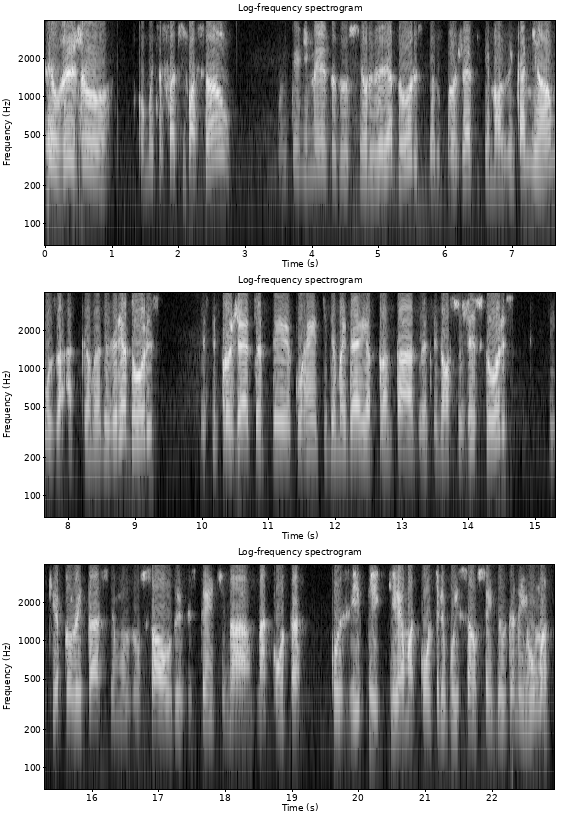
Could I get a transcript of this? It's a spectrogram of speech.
Eu vejo com muita satisfação o entendimento dos senhores vereadores pelo projeto que nós encaminhamos à Câmara de Vereadores. Esse projeto é decorrente de uma ideia plantada entre nossos gestores, em que aproveitássemos um saldo existente na, na conta COSIP, que é uma contribuição, sem dúvida nenhuma,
